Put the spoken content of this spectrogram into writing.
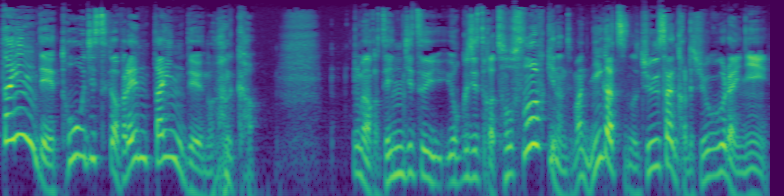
タインデー当日かバレンタインデーのなんか、今なんか前日、翌日とか、その付近なんですよ。まあ、2月の13から15ぐらいに、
